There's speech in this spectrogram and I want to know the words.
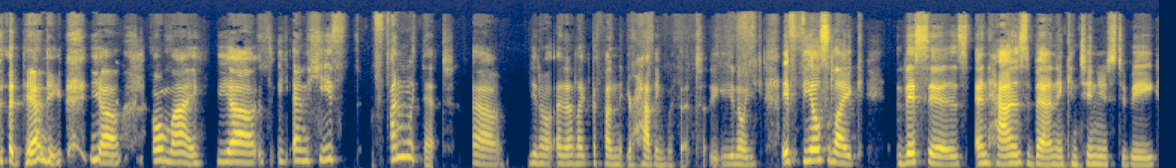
dandy. Yeah. Oh my. Yeah. And he's fun with it. Uh you know and i like the fun that you're having with it. You know it feels like this is and has been and continues to be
